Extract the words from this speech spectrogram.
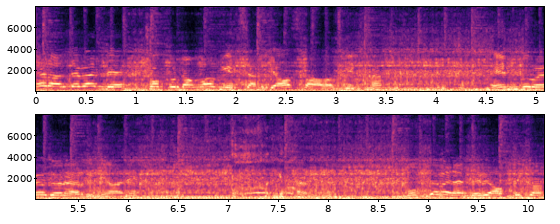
Herhalde ben de çok buradan vazgeçsem ki asla vazgeçmem. Enduro'ya dönerdim yani. Muhtemelen de bir Afrikan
